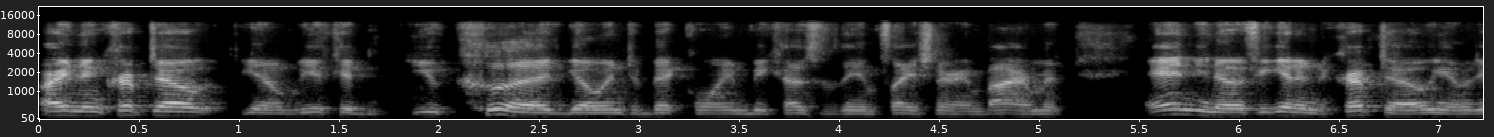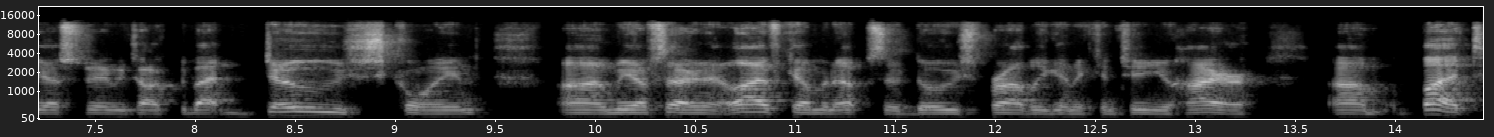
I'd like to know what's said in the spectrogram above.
All right, and in crypto, you know, you could you could go into Bitcoin because of the inflationary environment. And you know, if you get into crypto, you know, yesterday we talked about Dogecoin. Um, we have Saturday Night Live coming up, so Doge probably going to continue higher. Um, but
